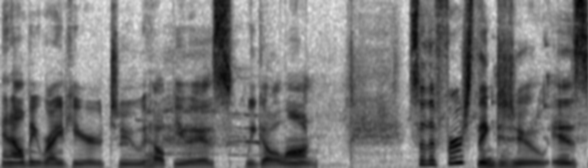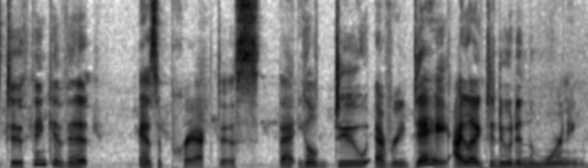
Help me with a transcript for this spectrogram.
and I'll be right here to help you as we go along. So, the first thing to do is to think of it as a practice that you'll do every day. I like to do it in the morning.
